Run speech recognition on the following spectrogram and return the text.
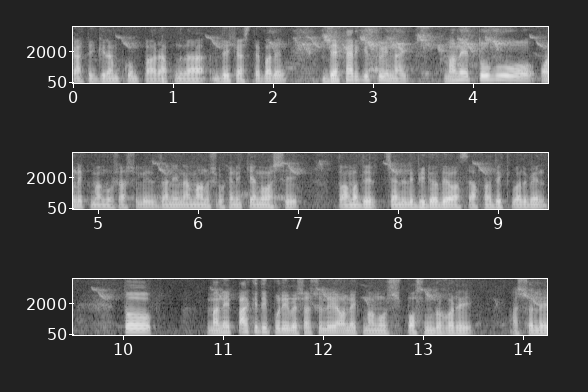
কাটিগ্রাম কোম্পার আপনারা দেখে আসতে পারেন। দেখার কিছুই নাই। মানে তবুও অনেক মানুষ, আসলে জানি না মানুষ ওখানে কেন আসে। তো আমাদের চ্যানেলে ভিডিও দেওয়া আছে, আপনারা দেখতে পারবেন। তো মানে প্রাকৃতিক পরিবেশ আসলে অনেক মানুষ পছন্দ করে। আসলে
